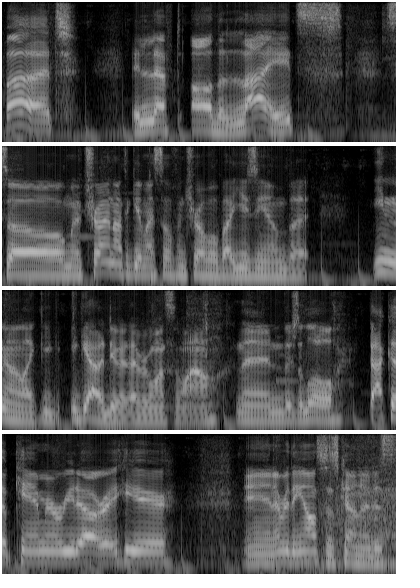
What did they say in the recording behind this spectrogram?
but it left all the lights. So I'm gonna try not to get myself in trouble by using them, but you know, like you, you gotta do it every once in a while. And then there's a little backup camera readout right here. And everything else is kind of just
